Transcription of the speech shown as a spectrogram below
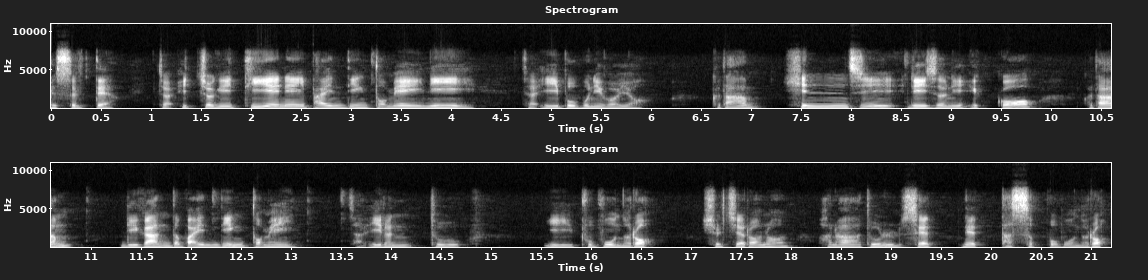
했을 때 자, 이쪽이 DNA 바인딩 도메인이 자, 이 부분이고요. 그 다음 힌지 리전이 있고 그 다음 ligand binding domain 자, 이런 두 이 부분으로 실제로는 하나, 둘, 셋, 넷, 다섯 부분으로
